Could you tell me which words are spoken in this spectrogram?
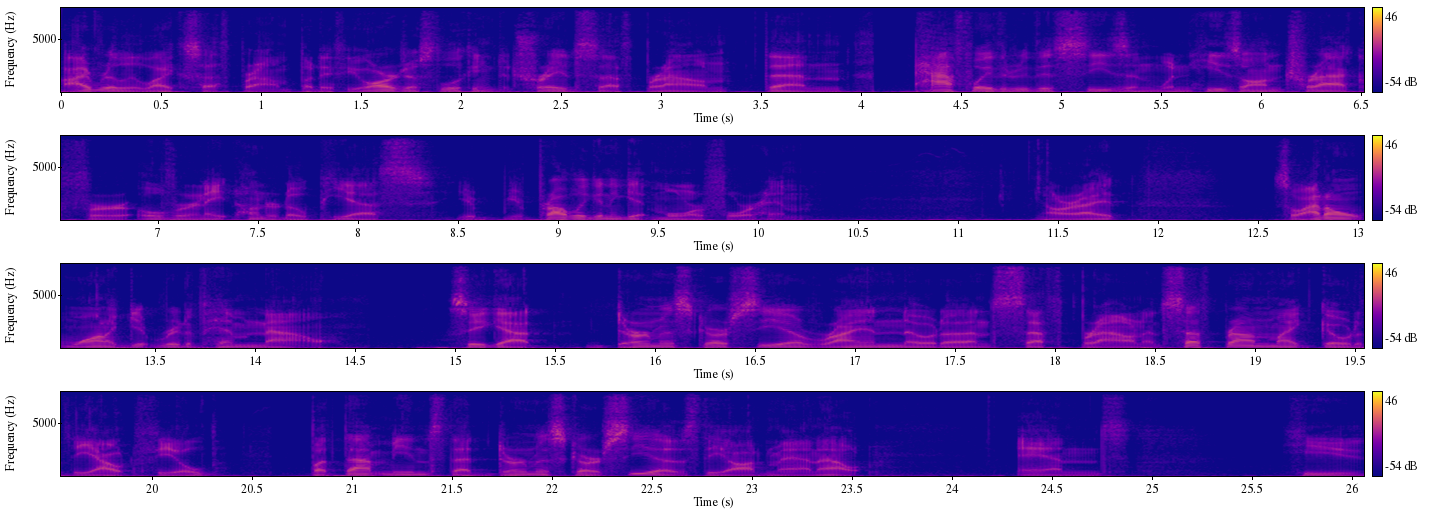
I really like Seth Brown, but if you are just looking to trade Seth Brown, then halfway through this season when he's on track for over an 800 OPS, you're you're probably going to get more for him. All right? So I don't want to get rid of him now. So you got Dermis Garcia, Ryan Noda, and Seth Brown. And Seth Brown might go to the outfield, but that means that Dermis Garcia is the odd man out. And he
